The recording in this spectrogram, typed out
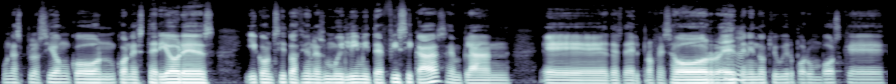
una explosión con, con exteriores y con situaciones muy límite físicas, en plan, eh, desde el profesor eh, teniendo que huir por un bosque,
